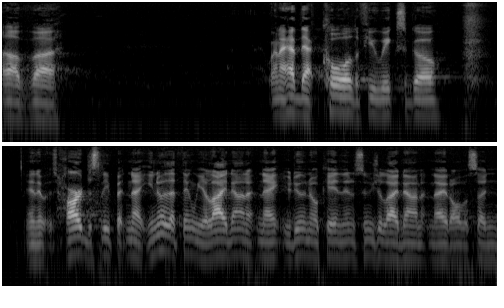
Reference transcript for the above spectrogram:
of uh, when I had that cold a few weeks ago, and it was hard to sleep at night. You know that thing where you lie down at night, you're doing okay, and then as soon as you lie down at night, all of a sudden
